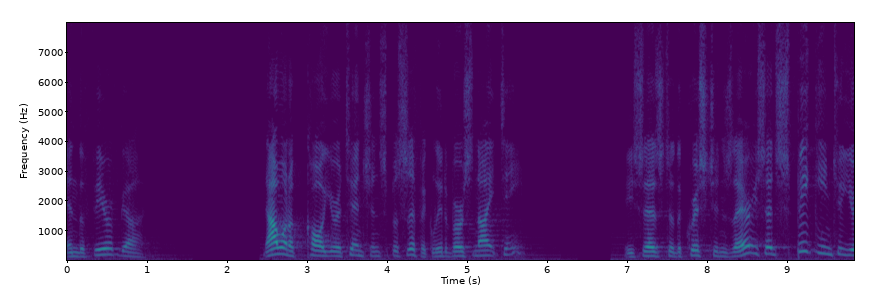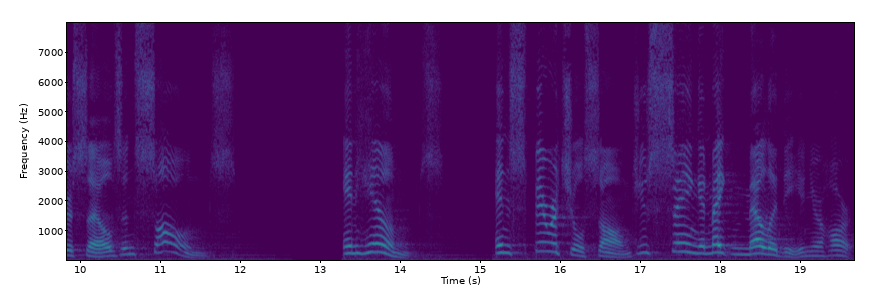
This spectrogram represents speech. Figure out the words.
in the fear of God. Now, I want to call your attention specifically to verse 19. He says to the Christians there, He said, speaking to yourselves in psalms in hymns, in spiritual songs. You sing and make melody in your heart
